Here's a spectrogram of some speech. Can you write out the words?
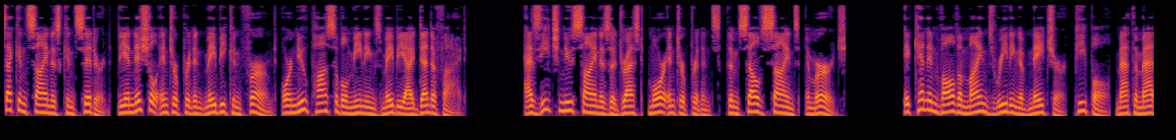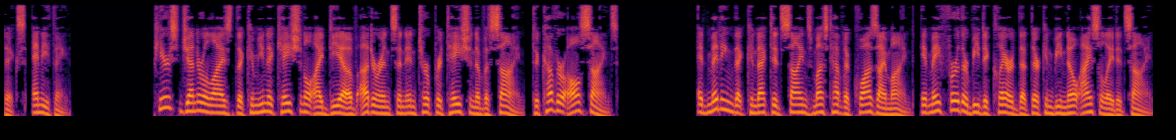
second sign is considered, the initial interpretant may be confirmed, or new possible meanings may be identified. As each new sign is addressed, more interpretants, themselves signs, emerge. It can involve a mind's reading of nature, people, mathematics, anything. Peirce generalized the communicational idea of utterance and interpretation of a sign, to cover all signs. Admitting that connected signs must have a quasi-mind, it may further be declared that there can be no isolated sign.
